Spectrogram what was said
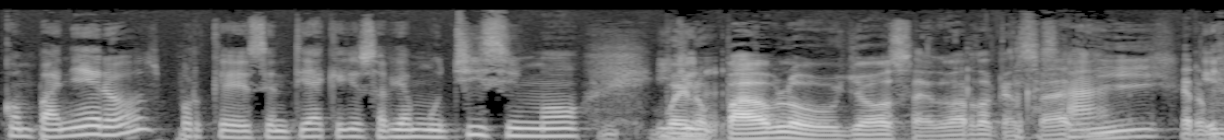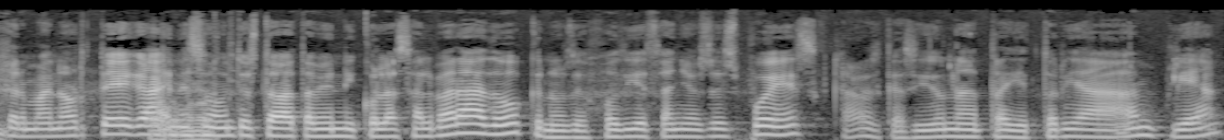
compañeros, porque sentía que ellos sabían muchísimo. Y bueno, Pablo Ullosa, Eduardo Casar y, Germán Ortega. en ese momento estaba también Nicolás Alvarado, que nos dejó 10 años después. Claro, es que ha sido una trayectoria amplia.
